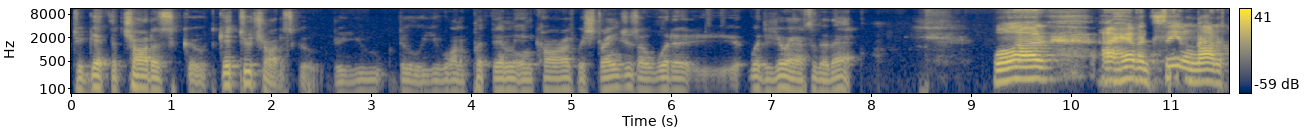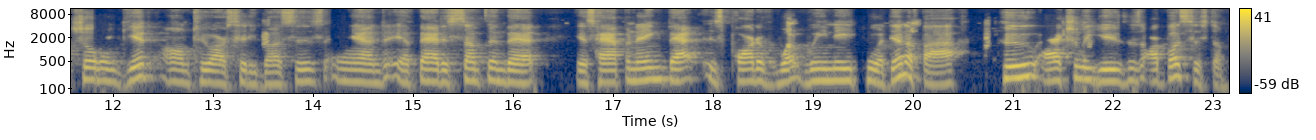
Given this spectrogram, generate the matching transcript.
to get the charter school get to charter school do you do you want to put them in cars with strangers or what are, what is your answer to that well, I, I haven't seen a lot of children get onto our city buses. And if that is something that is happening, that is part of what we need to identify who actually uses our bus system.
